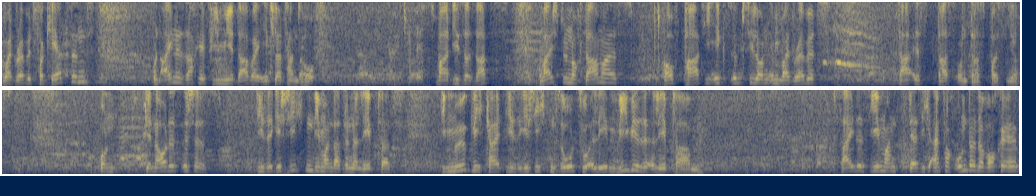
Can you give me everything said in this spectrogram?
White Rabbit verkehrt sind. Und eine Sache fiel mir dabei eklatant auf. Es war dieser Satz, weißt du noch damals auf Party XY im White Rabbit, da ist das und das passiert. Und genau das ist es. Diese Geschichten, die man da drin erlebt hat, die Möglichkeit, diese Geschichten so zu erleben, wie wir sie erlebt haben. Sei es jemand, der sich einfach unter der Woche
